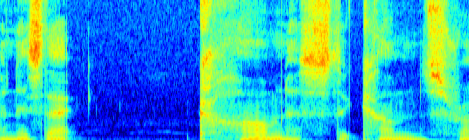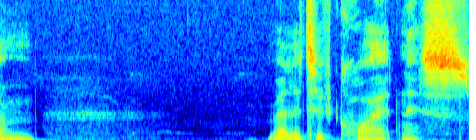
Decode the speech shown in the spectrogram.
And there's that calmness that comes from relative quietness.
